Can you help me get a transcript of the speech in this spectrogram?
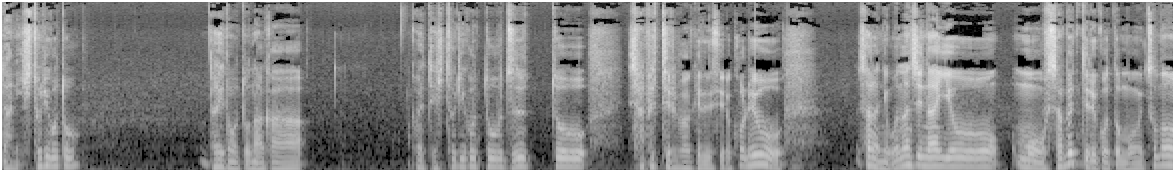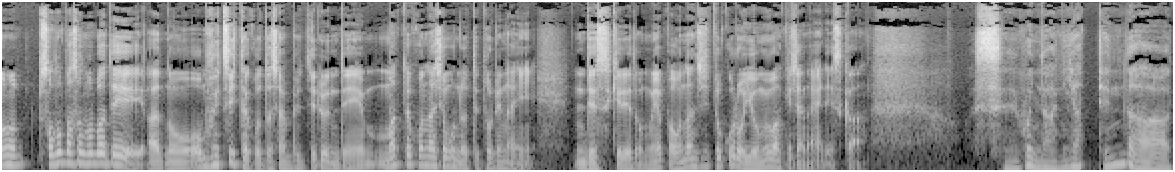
何、独り言？大の大人がこうやって独り言をずっと喋ってるわけですよ。これを、さらに同じ内容をもう喋ってることも、その、その場その場で、あの、思いついたこと喋ってるんで、全く同じものって取れないんですけれども、やっぱ同じところを読むわけじゃないですか。すごい何やってんだっ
